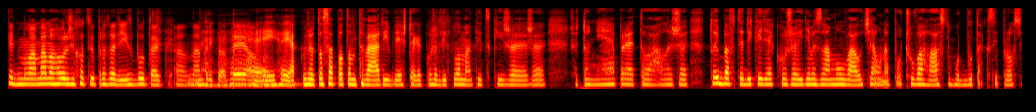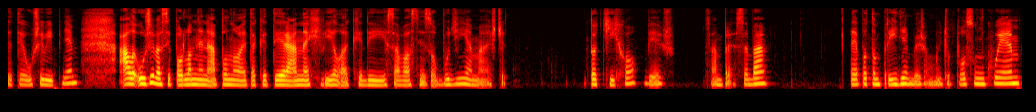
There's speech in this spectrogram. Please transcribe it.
Keď mama hovorí, že chod si upratať izbu, tak napríklad, hej, hej, hej, hej, akože to sa potom tvári, vieš, tak akože diplomaticky, že, že, že to nie je preto, ale že to iba vtedy, keď akože ideme s mamou v aute a ona počúva hlasnú hudbu, tak si proste tie uši vypnem. Ale užíva si podľa mňa naplno aj také tie ranné chvíle, kedy sa vlastne zobudí a má ešte to ticho, vieš, sám pre seba. A ja potom prídem, vieš, a mu niečo posunkujem,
